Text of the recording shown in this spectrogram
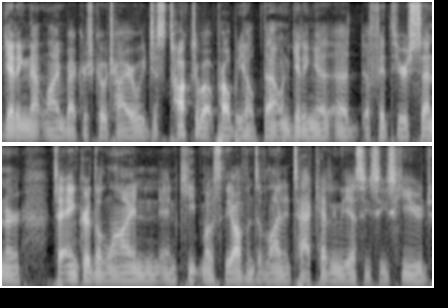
getting that linebackers coach hire we just talked about probably helped that one. Getting a, a, a fifth year center to anchor the line and, keep most of the offensive line intact heading the SEC is huge.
